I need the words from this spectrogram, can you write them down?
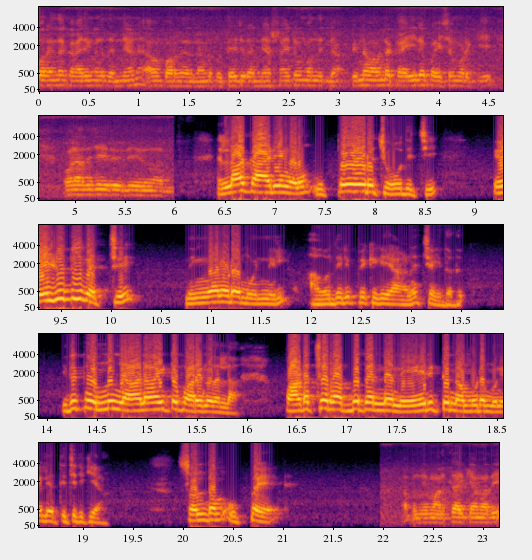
പറയുന്ന കാര്യങ്ങൾ തന്നെയാണ് അവൻ പറഞ്ഞത്. അല്ലാണ്ട് പ്രത്യേകിച്ച് ഒരു അന്വേഷണമായിട്ടും വന്നില്ല. പിന്നെ അവന്റെ കയ്യിലെ പൈസ മുടക്കി അവൻ അത് ചെയ്ത് ഇത് പറഞ്ഞു. എല്ലാ കാര്യങ്ങളും ഉപ്പയോട് ചോദിച്ച് എഴുതി വെച്ച് നിങ്ങളുടെ മുന്നിൽ അവതരിപ്പിക്കുകയാണ് ചെയ്തത്. ഇതിപ്പോ ഒന്നും ഞാനായിട്ട് പറയുന്നതല്ല. പടച്ച റബ്ബ് തന്നെ നേരിട്ട് നമ്മുടെ മുന്നിൽ എത്തിച്ചിരിക്കുകയാണ്. സ്വന്തം ഉപ്പയെ. അപ്പം നീ മനസ്സിലാക്കിയാൽ മതി.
